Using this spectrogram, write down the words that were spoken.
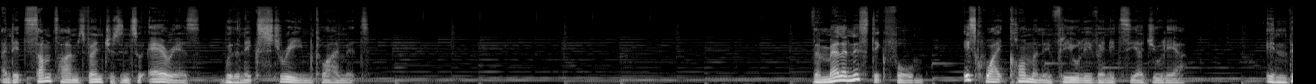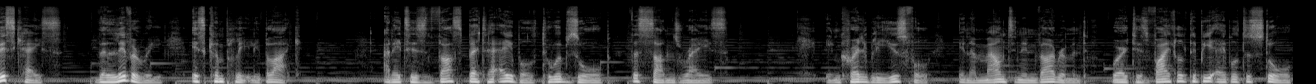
and it sometimes ventures into areas with an extreme climate. The melanistic form is quite common in Friuli Venezia Giulia. In this case, the livery is completely black, and it is thus better able to absorb the sun's rays. Incredibly useful in a mountain environment where it is vital to be able to store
